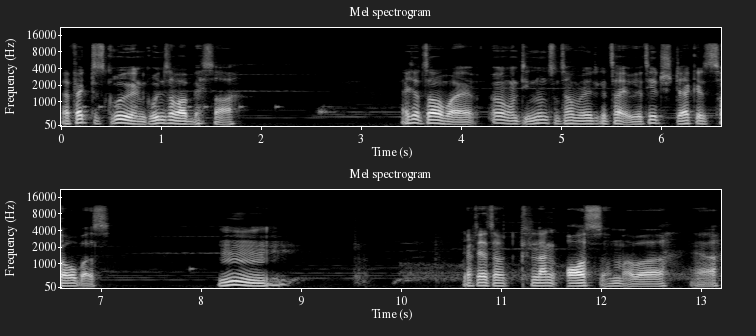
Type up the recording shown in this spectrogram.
Perfektes Grün. Grün ist aber besser. Leichter Zauber oh, und die nun zum Zauber Zeit Stärke des Zaubers. Hm. Ich dachte jetzt auch klang awesome, aber ja.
